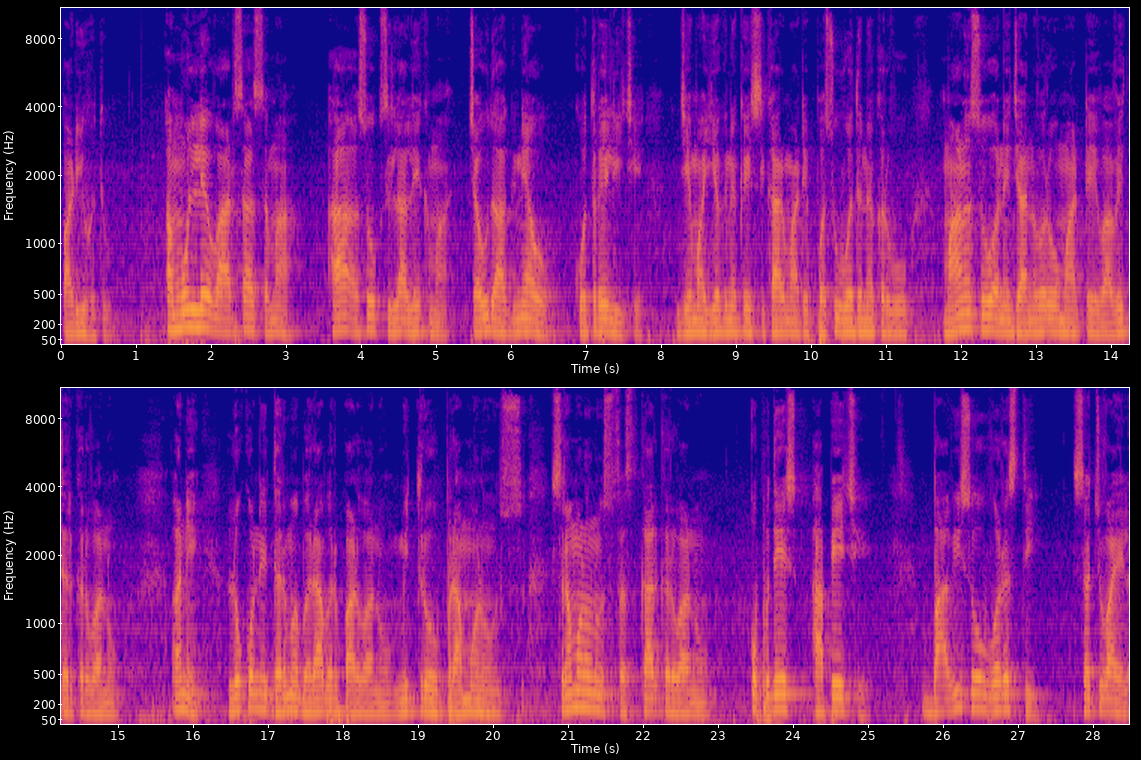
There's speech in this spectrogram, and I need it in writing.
પાડ્યું હતું. અમૂલ્ય વારસા સમા આ અશોક શિલાલેખમાં ચૌદ આજ્ઞાઓ કોતરેલી છે, જેમાં યજ્ઞ કે શિકાર માટે પશુવધ ન કરવું, માણસો અને જાનવરો માટે વાવેતર કરવાનું અને લોકોને ધર્મ બરાબર પાળવાનો મિત્રો, બ્રાહ્મણો, શ્રમણોનો સંસ્કાર કરવાનો ઉપદેશ આપે છે. બાવીસો વર્ષથી સચવાયેલ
